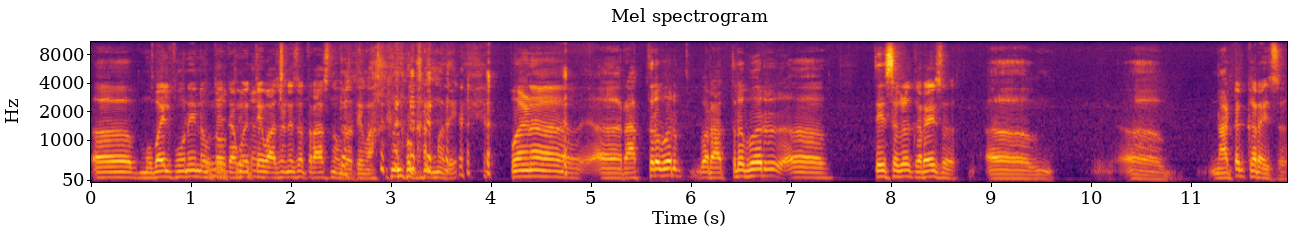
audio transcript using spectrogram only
मोबाईल फोनही नव्हते त्यामुळे ते वाजवण्याचा त्रास नव्हता तेव्हा लोकांमध्ये. पण रात्रभर रात्रभर ते सगळं करायचं. नाटक करायचं.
